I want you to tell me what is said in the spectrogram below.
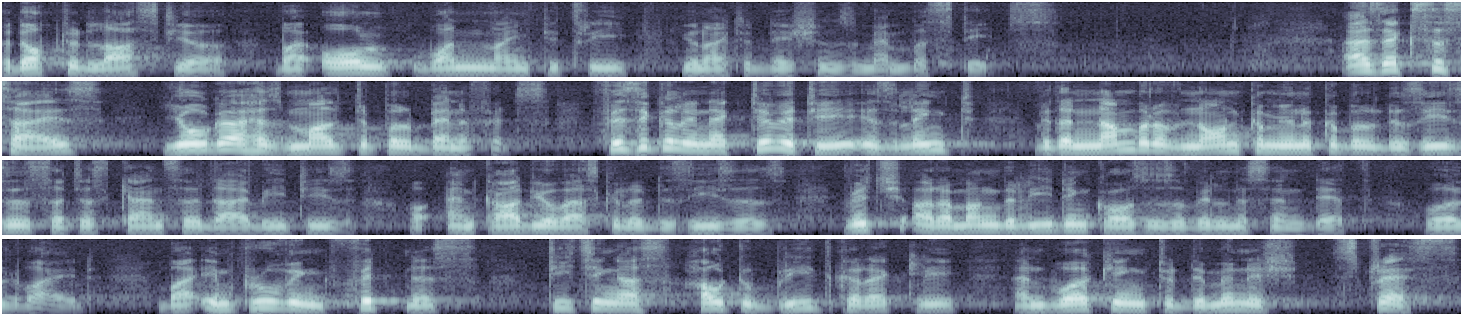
adopted last year by all 193 United Nations member states. As exercise, yoga has multiple benefits. Physical inactivity is linked with a number of non-communicable diseases such as cancer, diabetes, and cardiovascular diseases, which are among the leading causes of illness and death worldwide by improving fitness, teaching us how to breathe correctly and working to diminish stress,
